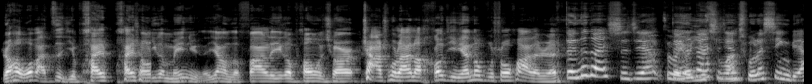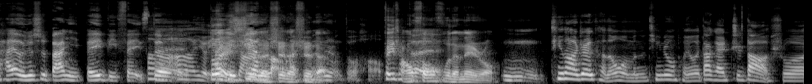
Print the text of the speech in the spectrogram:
然后我把自己拍拍成一个美女的样子，发了一个朋友圈，炸出来了好几年都不说话的人。对那段时间，对那段时间除了性别，还有就是把你 baby face，嗯对嗯有把你意思变老是的是的种都好，非常丰富的。的内容，嗯，听到这儿，可能我们的听众朋友大概知道说，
